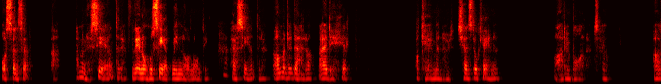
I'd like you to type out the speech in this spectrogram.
och sen så, ah, ja men nu ser jag inte det. För det är när hon ser ett minne av någonting. Ja. Jag ser inte det. Ja men det där då? Nej det är helt... Okej men hur, känns det okej nu? Ja det är bra nu, så jag. Ja,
